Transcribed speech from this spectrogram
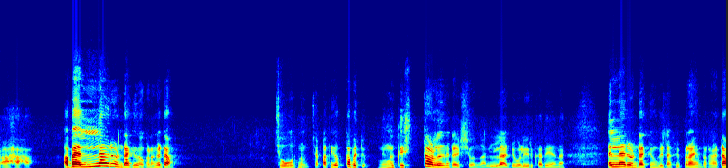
ആഹാഹാ അപ്പം എല്ലാവരും ഉണ്ടാക്കി നോക്കണം കേട്ടോ. ചോറിനും ചപ്പാത്തിയൊക്കെ പറ്റും. നിങ്ങൾക്ക് ഇഷ്ടമുള്ളതിന് കഴിച്ചോ? നല്ല അടിപൊളി ഒരു കറിയാണ്. എല്ലാവരും ഉണ്ടാക്കി നോക്കിയിട്ട് അഭിപ്രായം പറ കേട്ടോ.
